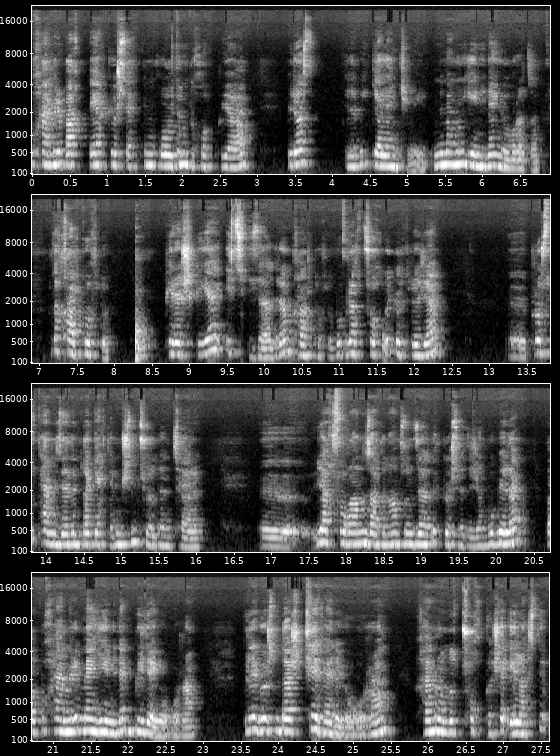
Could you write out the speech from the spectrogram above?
Bu xəmiri bax, bayaq göstərdim, qoydum duxovkaya. Biraz elə bir gələn kimi. İndi mən bunu yenidən yoğuracağam. Bu da kartofdur. Piroşkiyə iç düzəldirəm, kartofdur. Bu biraz çoxdur, götürəcəm. E, prosto təmizlədim, da gətirmişdim çöldən içəri. E, yağ soğanın zadını hamısını düzəldib göstərəcəm. Bu belə. Bax bu xəmiri mən yenidən bir də yoğururam. Bir də görürsün, daş keyfə də yoğururam. Xəmir onda çox qəşəng elastik,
